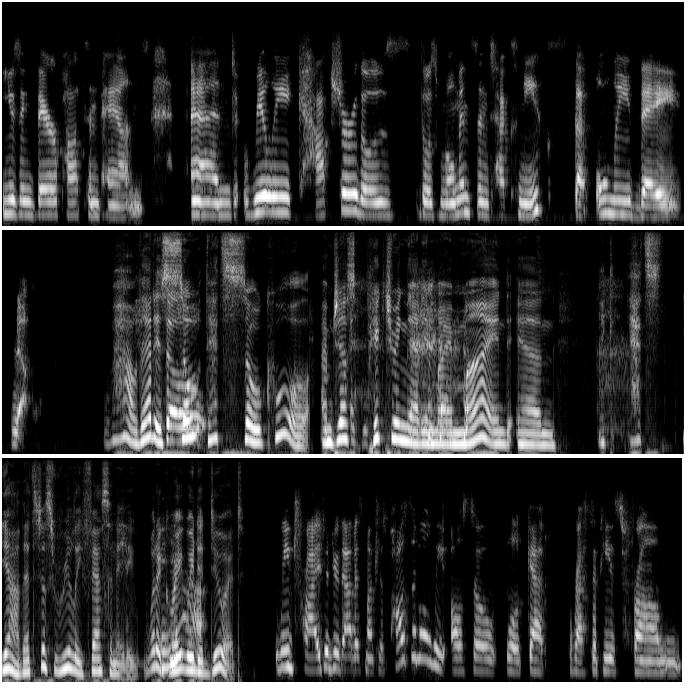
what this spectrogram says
using their pots and pans, and really capture those those moments and techniques that only they know. Wow, that is so, so, that's so cool. I'm just picturing that in my mind and like that's yeah, that's just really fascinating. What a great yeah. way to do it. We try to do that as much as possible. We also will get recipes from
